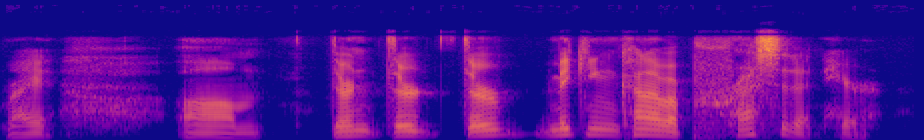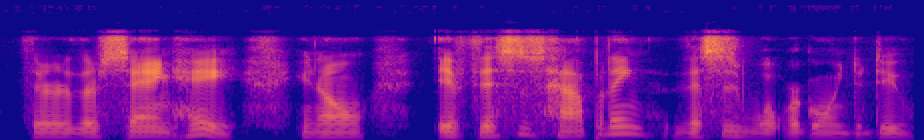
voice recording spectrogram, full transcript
right? Um, they're they're they're making kind of a precedent here. They're they're saying, hey, you know, if this is happening, this is what we're going to do.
